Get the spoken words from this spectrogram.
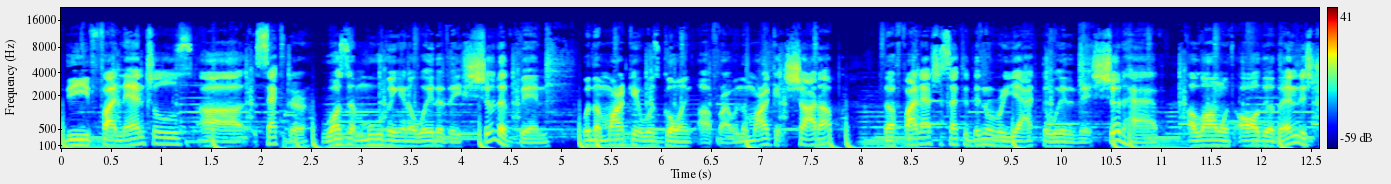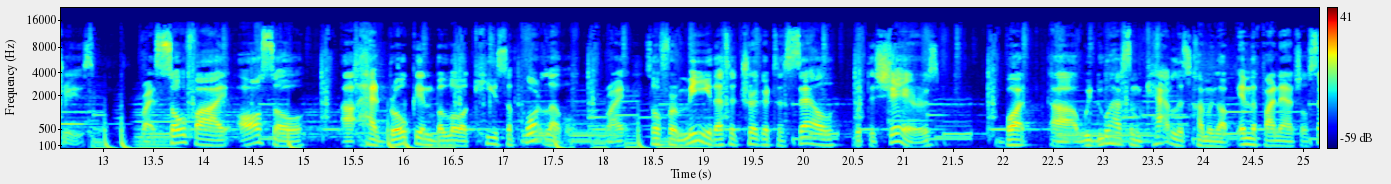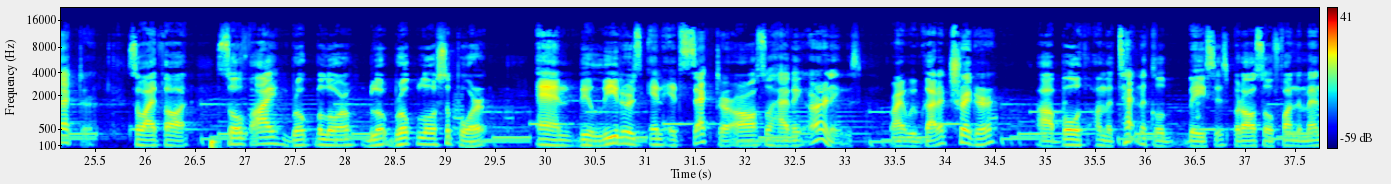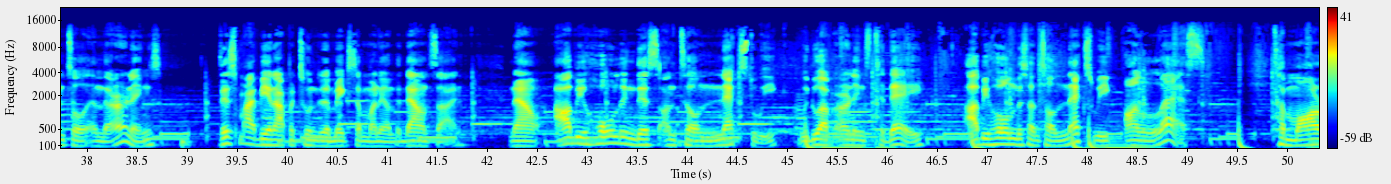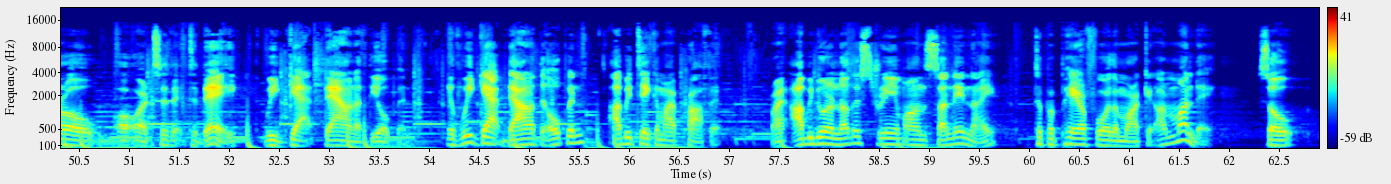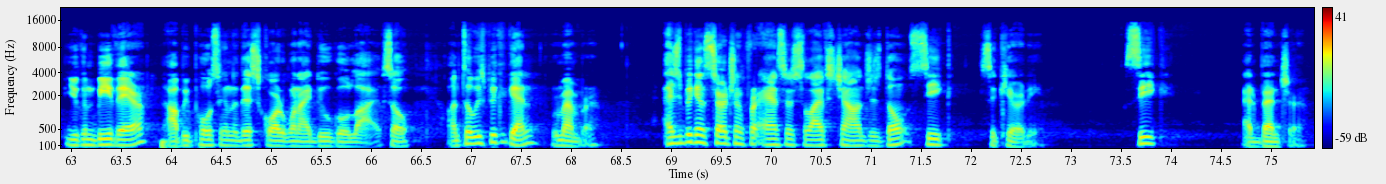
the financials uh, sector wasn't moving in a way that they should have been when the market was going up, right? When the market shot up, the financial sector didn't react the way that they should have, along with all the other industries. Right, SoFi also uh, had broken below a key support level. Right, so for me, that's a trigger to sell with the shares. But uh, we do have some catalysts coming up in the financial sector. So I thought SoFi broke below broke below support, and the leaders in its sector are also having earnings. Right, we've got a trigger uh, both on the technical basis but also fundamental in the earnings, this might be an opportunity to make some money on the downside. Now, I'll be holding this until next week. We do have earnings today. I'll be holding this until next week unless tomorrow or, or today, today we gap down at the open. If we gap down at the open, I'll be taking my profit. Right? I'll be doing another stream on Sunday night to prepare for the market on Monday. So you can be there. I'll be posting in the Discord when I do go live. So until we speak again, remember, as you begin searching for answers to life's challenges, don't seek security, seek adventure.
